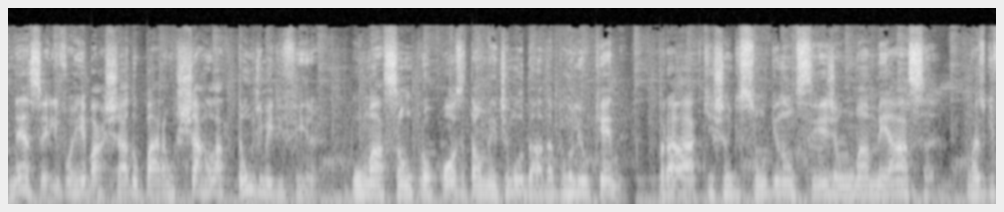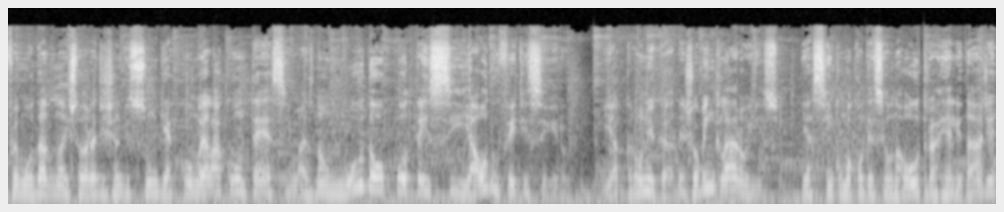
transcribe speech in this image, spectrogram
Nessa ele foi rebaixado para um charlatão de medifeira. Uma ação propositalmente mudada por Liu Kang, para que Shang Tsung não seja uma ameaça. Mas o que foi mudado na história de Shang Tsung é como ela acontece, mas não muda o potencial do feiticeiro. E a Crônica deixou bem claro isso. E assim como aconteceu na outra realidade,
